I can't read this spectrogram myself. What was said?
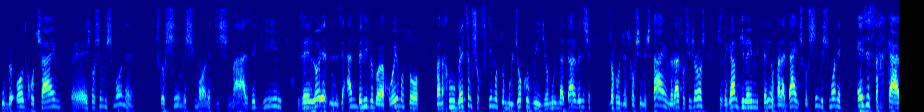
הוא בעוד חודשיים 38. אה, 38, תשמע, זה גיל, זה לא, זה unbelievable, אנחנו רואים אותו, ואנחנו בעצם שופטים אותו מול ג'וקוביץ' ומול נדל, ואיזה ש... ג'וקוביץ' בן 32, נדל 33, שזה גם גילאים מתקדמים, אבל עדיין, 38, איזה שחקן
